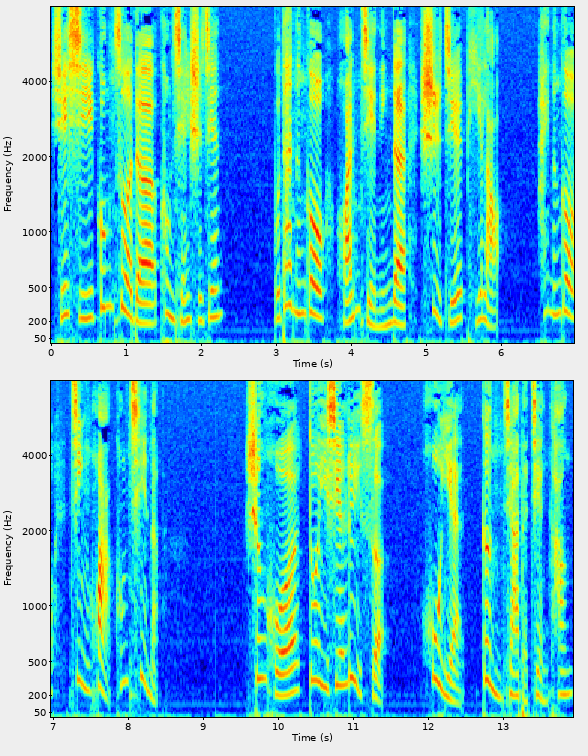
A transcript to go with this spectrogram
学习工作的空闲时间，不但能够缓解您的视觉疲劳，还能够净化空气呢。生活多一些绿色，护眼更加的健康。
